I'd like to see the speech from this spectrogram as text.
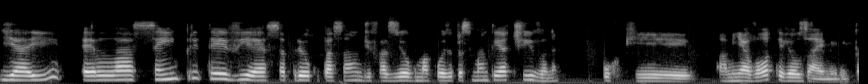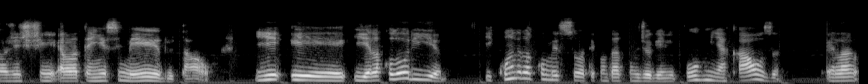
E aí ela sempre teve essa preocupação de fazer alguma coisa para se manter ativa, né? Porque a minha avó teve Alzheimer, então a gente tinha, ela tem esse medo e tal. E, e, e ela coloria. E quando ela começou a ter contato com videogame por minha causa, ela,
